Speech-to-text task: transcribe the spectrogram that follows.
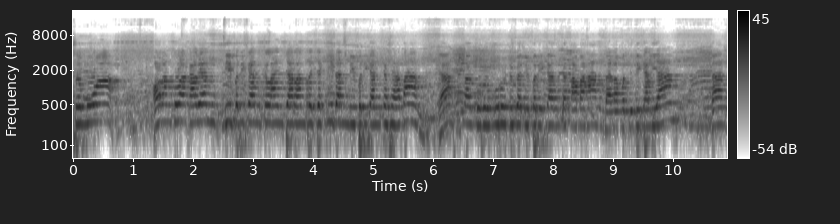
Semua orang tua kalian diberikan kelancaran rezeki dan diberikan kesehatan ya. Kita guru-guru juga diberikan ketabahan dalam mendidik kalian dan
